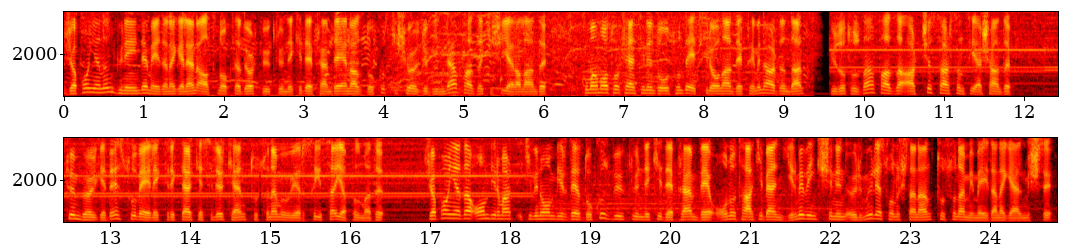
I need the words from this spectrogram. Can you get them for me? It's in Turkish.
Japonya'nın güneyinde meydana gelen 6.4 büyüklüğündeki depremde en az 9 kişi öldü, binden fazla kişi yaralandı. Kumamoto kentinin doğusunda etkili olan depremin ardından 130'dan fazla artçı sarsıntı yaşandı. Tüm bölgede su ve elektrikler kesilirken tsunami uyarısı ise yapılmadı. Japonya'da 11 Mart 2011'de 9 büyüklüğündeki deprem ve onu takiben 20 bin kişinin ölümüyle sonuçlanan tsunami meydana gelmişti.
